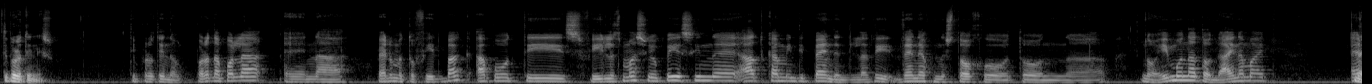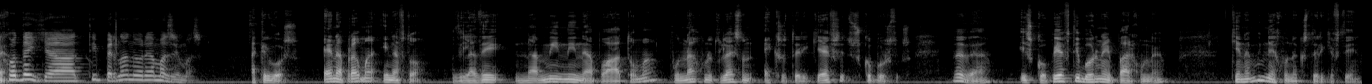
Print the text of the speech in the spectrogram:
τι προτείνεις; Τι προτείνω; Πρώτα απ' όλα ε, να παίρνουμε το feedback από τις φίλες μας οι οποίες είναι outcome independent, δηλαδή δεν έχουν στόχο τον uh, νοήμονα, τον dynamite, ναι. έρχονται γιατί περνάνε ωραία μαζί μας. Ακριβώς. Ένα πράγμα είναι αυτό. Δηλαδή να μην είναι από άτομα που να έχουν τουλάχιστον εξωτερικεύσει τους σκοπούς τους. Βέβαια, οι σκοποί αυτοί μπορεί να υπάρχουν και να μην έχουν εξωτερικευτεί.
